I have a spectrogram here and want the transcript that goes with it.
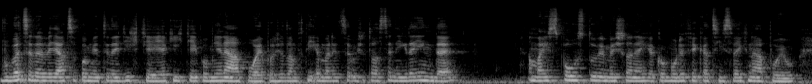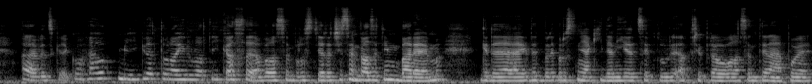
vůbec se nevěděla, co po mně ty lidi chtějí, jaký chtějí po mně nápoje, protože tam v té Americe už je to asi někde jinde a mají spoustu vymyšlených jako modifikací svých nápojů. A já vždycky jako help me, kde to najdu na té kase. A byla jsem prostě, radši jsem byla za tím barem, kde, kde byly prostě nějaký daný receptury a připravovala jsem ty nápoje,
